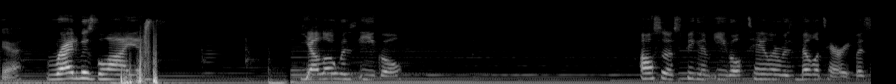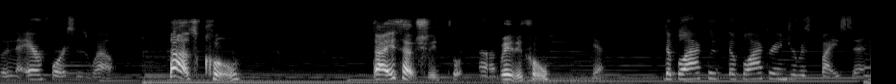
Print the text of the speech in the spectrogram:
Yeah. Red was lion. Yellow was eagle. Also, speaking of eagle, Taylor was military. It was in the Air Force as well. That's cool. That is actually cool. Um, really cool. Yeah. The black the Black Ranger was Bison.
